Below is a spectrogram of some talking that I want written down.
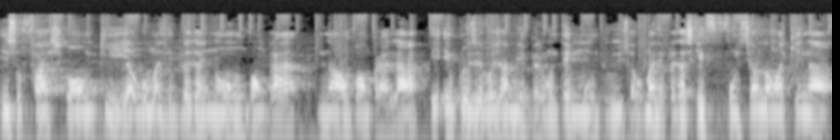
Isso faz com que algumas empresas não vão para não vão para lá. E, inclusive, eu já me perguntei muito isso. Algumas empresas que funcionam aqui na,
